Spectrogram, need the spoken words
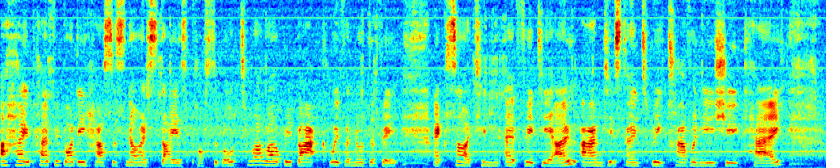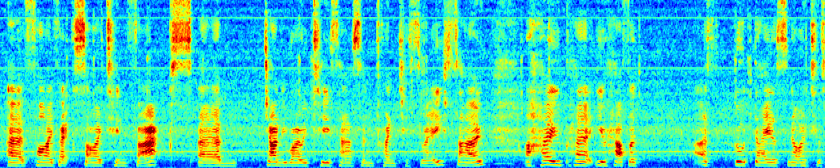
I hope everybody has as nice day as possible. Tomorrow I'll be back with another vi exciting uh, video and it's going to be Travel News UK, uh, five exciting facts, um, January 2023. So I hope uh, you have a, as good day as night as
